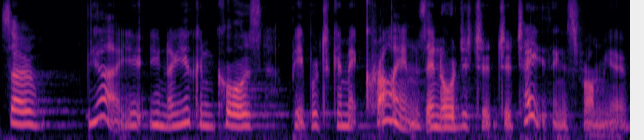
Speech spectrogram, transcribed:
So, yeah, you, you know, you can cause people to commit crimes in order to, to take things from you.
